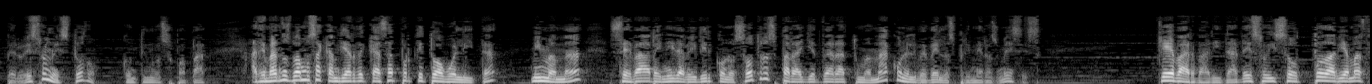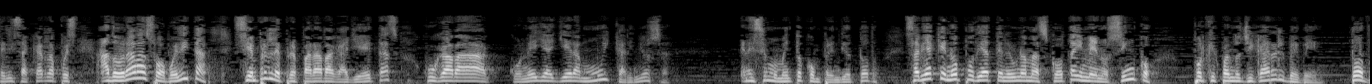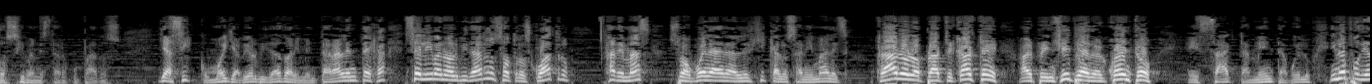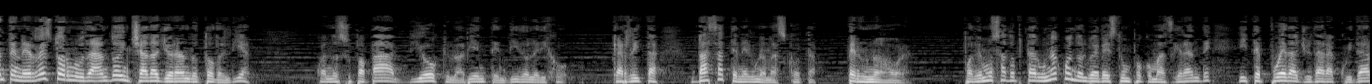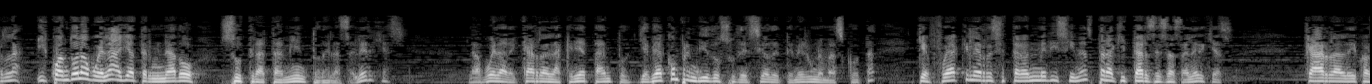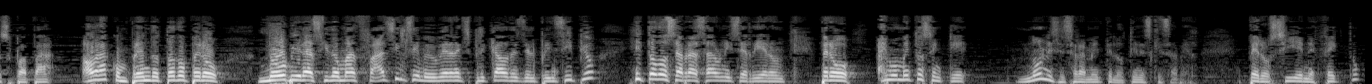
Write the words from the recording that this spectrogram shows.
Pero eso no es todo, continuó su papá. Además nos vamos a cambiar de casa porque tu abuelita, mi mamá, se va a venir a vivir con nosotros para ayudar a tu mamá con el bebé los primeros meses. ¡Qué barbaridad! Eso hizo todavía más feliz a Carla, pues adoraba a su abuelita. Siempre le preparaba galletas, jugaba con ella y era muy cariñosa. En ese momento comprendió todo. Sabía que no podía tener una mascota y menos cinco, porque cuando llegara el bebé, todos iban a estar ocupados. Y así como ella había olvidado alimentar a Lenteja, se le iban a olvidar los otros cuatro. Además, su abuela era alérgica a los animales. Claro, lo platicaste al principio del cuento. Exactamente, abuelo. Y no podían tenerla estornudando, hinchada, llorando todo el día. Cuando su papá vio que lo había entendido, le dijo, Carlita, vas a tener una mascota, pero no ahora. Podemos adoptar una cuando el bebé esté un poco más grande y te pueda ayudar a cuidarla y cuando la abuela haya terminado su tratamiento de las alergias. La abuela de Carla la quería tanto y había comprendido su deseo de tener una mascota que fue a que le recetaran medicinas para quitarse esas alergias. Carla le dijo a su papá, ahora comprendo todo, pero no hubiera sido más fácil si me hubieran explicado desde el principio y todos se abrazaron y se rieron. Pero hay momentos en que no necesariamente lo tienes que saber, pero sí en efecto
